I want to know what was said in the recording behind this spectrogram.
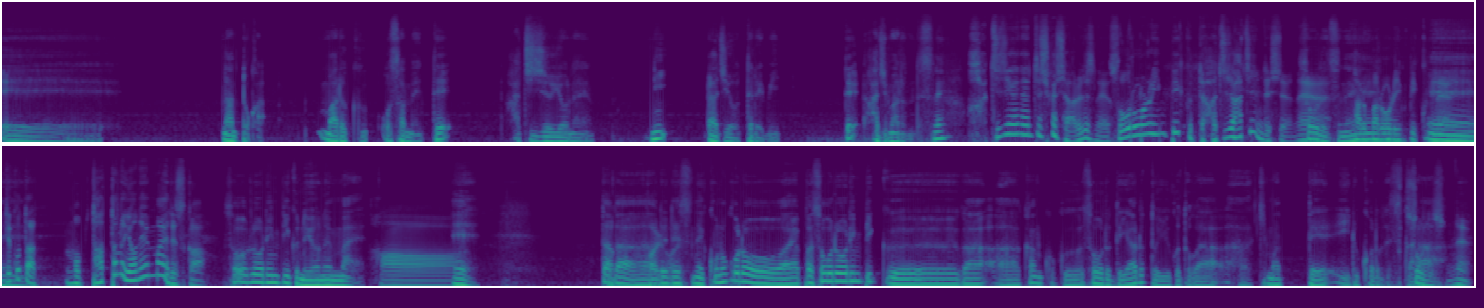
えーなんとか丸く収めて84年にラジオテレビで始まるんですね。80年ってしかしあれですね、ソウルオリンピックって88年でしたよね、そうですねパルパルオリンピックね。ええってことは、もうたったの4年前ですか？ソウルオリンピックの4年前。はあ、ええただ、はいあれですね、この頃はやっぱソウルオリンピックがあ韓国、ソウルでやるということがあ決まっている頃ですから、そうですね。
